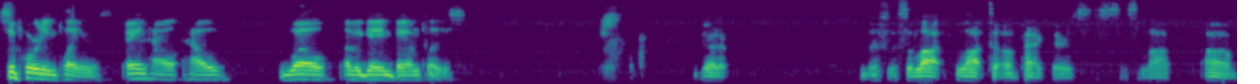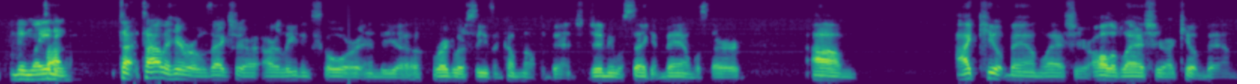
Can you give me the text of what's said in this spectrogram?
supporting players and how how well of a game Bam plays. Got it. There's, there's a lot, lot to unpack. There's it's a lot. Um, I've been waiting. Ty- Tyler Herro was actually our, our leading scorer in the uh, regular season coming off the bench. Jimmy was second. Bam was third. Um, I killed Bam last year. All of last year, I killed Bam.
